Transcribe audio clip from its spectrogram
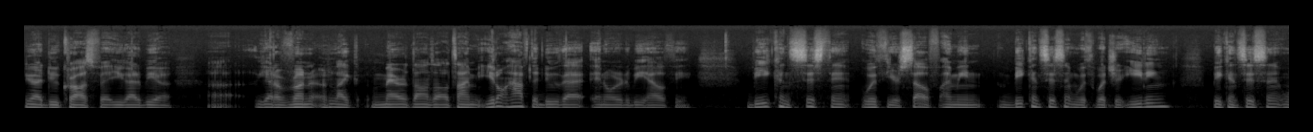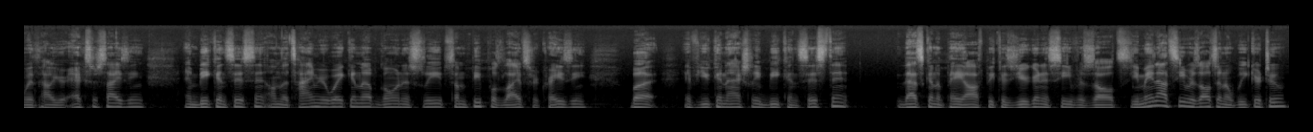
You got to do crossfit. You got to be a uh, you got to run like marathons all the time. You don't have to do that in order to be healthy. Be consistent with yourself. I mean, be consistent with what you're eating, be consistent with how you're exercising, and be consistent on the time you're waking up, going to sleep. Some people's lives are crazy, but if you can actually be consistent, that's going to pay off because you're going to see results. You may not see results in a week or two.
